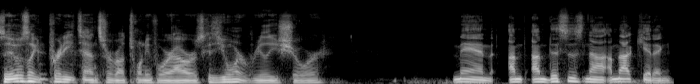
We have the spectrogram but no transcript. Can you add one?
So it was like pretty tense for about 24 hours because you weren't really sure. Man, I'm I'm this is not I'm not kidding.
